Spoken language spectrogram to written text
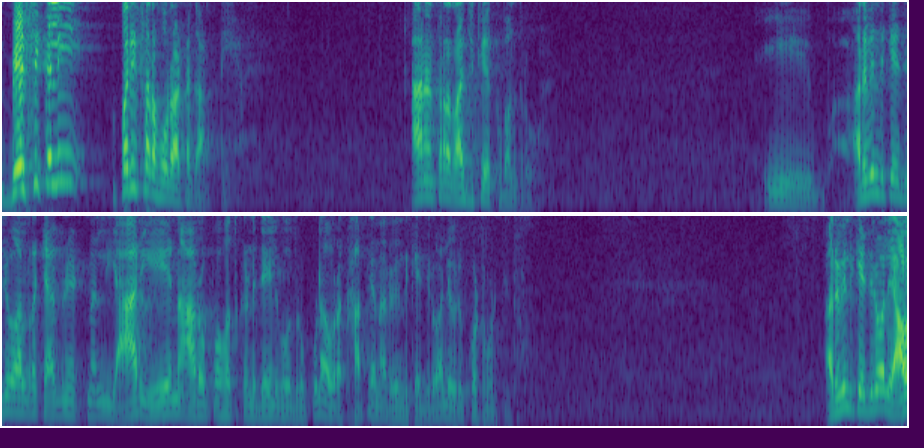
ಬೇಸಿಕಲಿ ಪರಿಸರ ಹೋರಾಟಗಾರ್ತಿ. ಆನಂತರ ರಾಜಕೀಯಕ್ಕೆ ಬಂದರು. ಈ ಅರವಿಂದ್ ಕೇಜ್ರಿವಾಲ್ರ ಕ್ಯಾಬಿನೆಟ್ನಲ್ಲಿ ಯಾರು ಏನು ಆರೋಪ ಹೊತ್ಕೊಂಡು ಜೈಲಿಗೆ ಹೋದರೂ ಕೂಡ ಅವರ ಖಾತೆಯನ್ನು ಅರವಿಂದ್ ಕೇಜ್ರಿವಾಲ್ ಇವ್ರಿಗೆ ಕೊಟ್ಟುಬಿಡ್ತಿದ್ರು ಅರವಿಂದ್ ಕೇಜ್ರಿವಾಲ್ ಯಾವ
